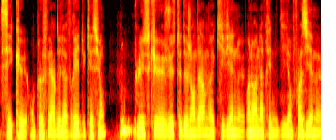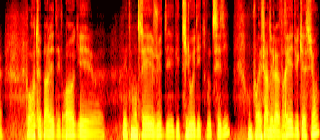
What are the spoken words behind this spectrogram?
c'est qu'on peut faire de la vraie éducation, hmm. plus que juste deux gendarmes qui viennent pendant un après-midi en troisième pour te parler des drogues et, euh, te montrer juste des, des, kilos et des kilos de saisie. On pourrait faire de la vraie éducation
